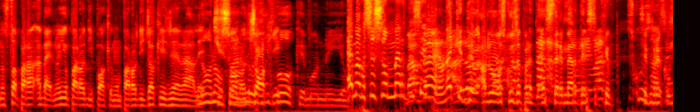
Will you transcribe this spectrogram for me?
Non sto parlando, vabbè, non io parlo di Pokémon, parlo di giochi in generale. No, no, Ci sono parlo giochi di Pokémon io. Eh, ma se sono merde Vabbè, sempre, non è che allora, hanno la scusa per puttana, essere sono merde rimasti- che- Scusa, sempre se Sono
